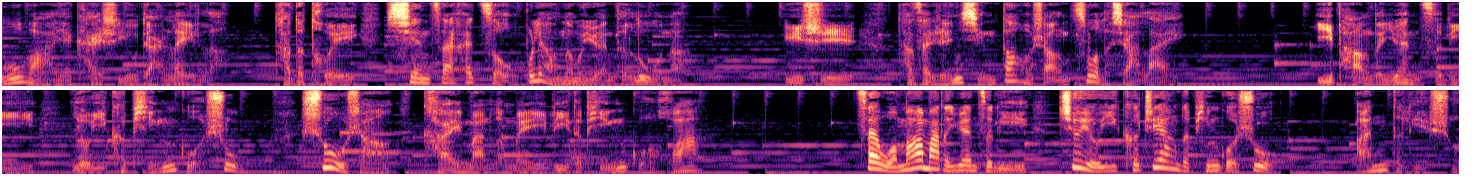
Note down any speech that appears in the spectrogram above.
乌瓦也开始有点累了，他的腿现在还走不了那么远的路呢。于是他在人行道上坐了下来。一旁的院子里有一棵苹果树，树上开满了美丽的苹果花。在我妈妈的院子里就有一棵这样的苹果树，安德烈说。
